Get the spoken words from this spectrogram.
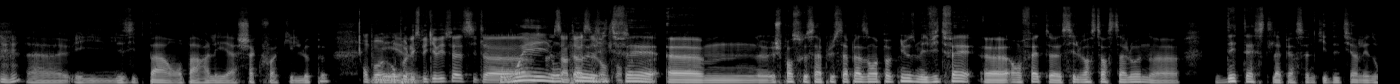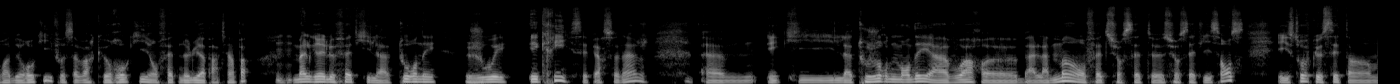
Mhm. Euh, et il n'hésite pas à en parler à chaque fois qu'il le peut. on peut, Mais, on peut l'expliquer vite fait si t'as oui, ça on intéresse peut les gens de vite fait. je pense que ça a plus sa place dans la pop news, mais vite fait. en fait, Sylvester Stallone déteste la personne qui détient les droits de Rocky. Il faut savoir que Rocky en fait ne lui appartient pas, Mhm. malgré le fait qu'il a tourné, joué, écrit ses personnages euh, et qu'il a toujours demandé à avoir euh, bah, la main en fait sur cette sur cette licence. Et il se trouve que c'est un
